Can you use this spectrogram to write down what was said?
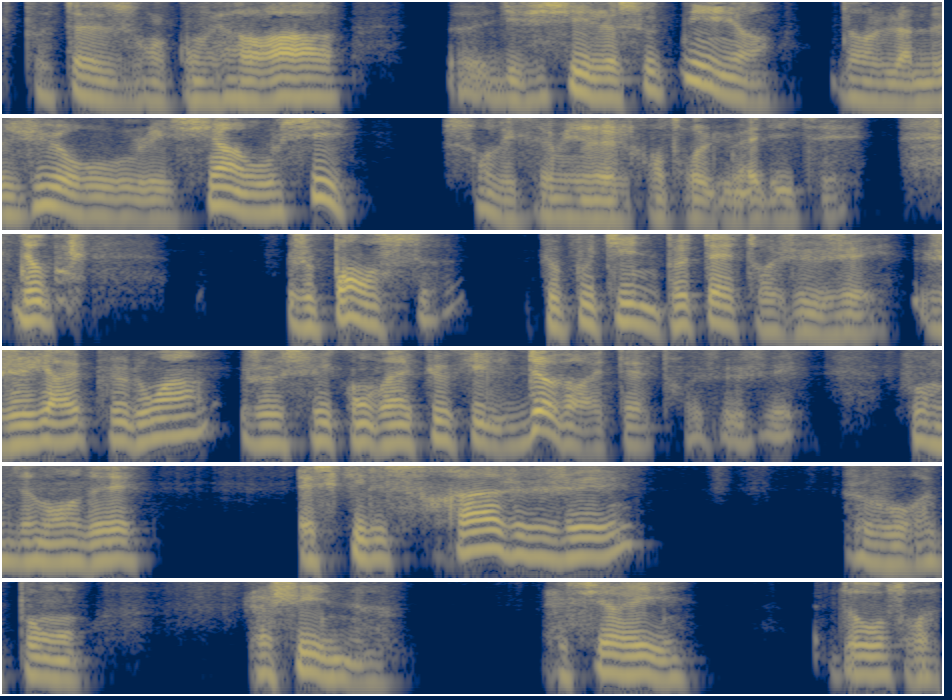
Hypothèse, on le conviendra, euh, difficile à soutenir, dans la mesure où les siens aussi sont des criminels contre l'humanité. Donc, je pense que Poutine peut être jugé. J'irai plus loin, je suis convaincu qu'il devrait être jugé. Vous me demandez, est-ce qu'il sera jugé? Je vous réponds, la Chine, la Syrie, d'autres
